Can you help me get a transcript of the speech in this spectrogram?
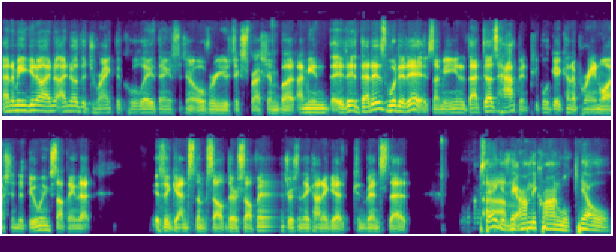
And I mean, you know, I know, I know the drank the Kool Aid thing is such an overused expression, but I mean, it, it, that is what it is. I mean, you know, that does happen. People get kind of brainwashed into doing something that is against themselves, their self interest, and they kind of get convinced that I'm saying is the Um, Omicron will kill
